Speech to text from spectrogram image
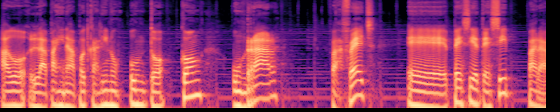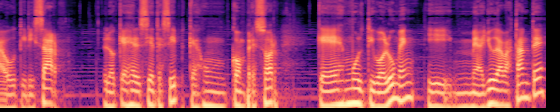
hago la página podcastlinux.com, un rar, fastfetch, eh, p7zip para utilizar lo que es el 7zip, que es un compresor que es multivolumen y me ayuda bastante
